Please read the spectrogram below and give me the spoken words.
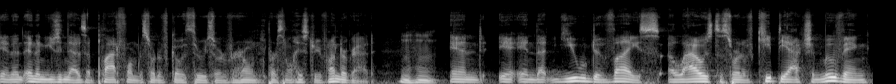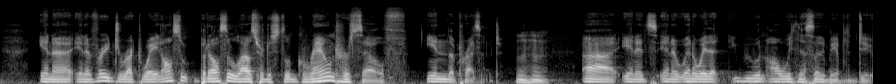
and then and then using that as a platform to sort of go through sort of her own personal history of undergrad, and and that you device allows to sort of keep the action moving in a in a very direct way, and also but also allows her to still ground herself in the present, uh, in its in a, in a way that you wouldn't always necessarily be able to do.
